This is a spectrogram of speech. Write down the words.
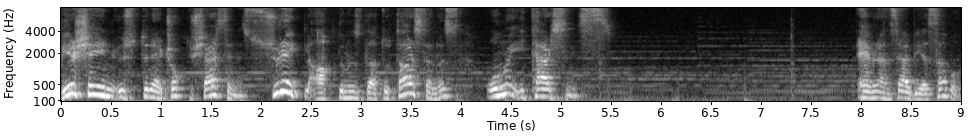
bir şeyin üstüne çok düşerseniz, sürekli aklınızda tutarsanız onu itersiniz. Evrensel bir yasa bu.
